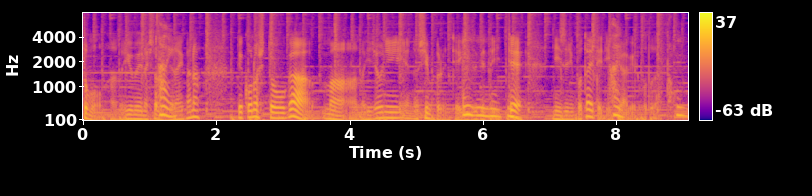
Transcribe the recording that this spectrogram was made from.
最もあの有名な人なんじゃないかな、でこの人が、まあ、あの非常にシンプルに定義づけていて、ニーズに応えて利益を上げることだと。いう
